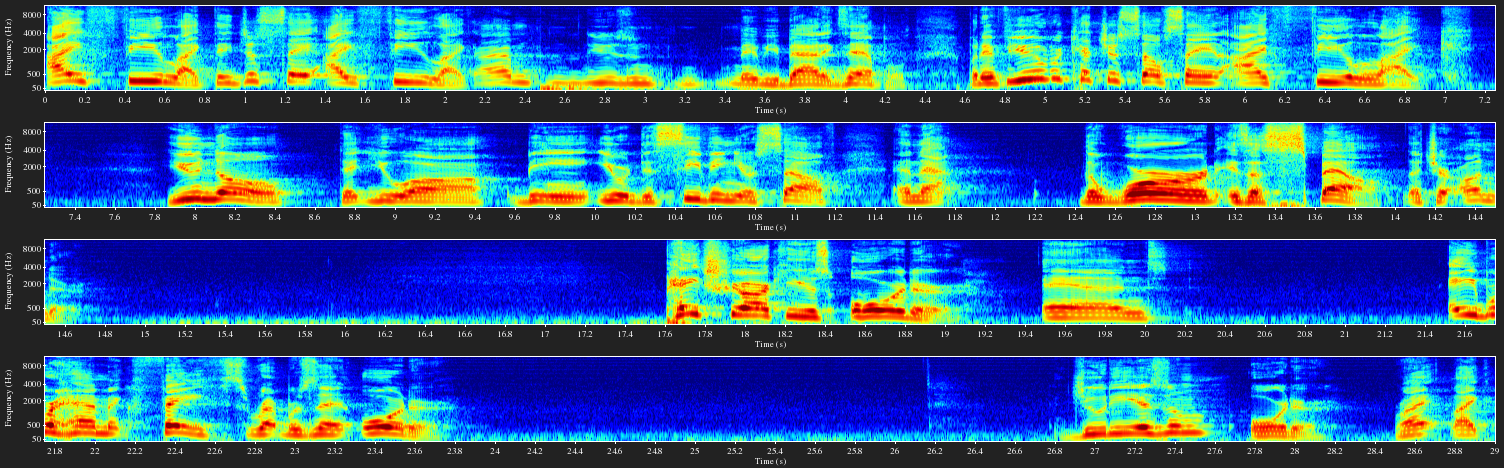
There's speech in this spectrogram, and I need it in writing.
I feel like. They just say, I feel like. I'm using maybe bad examples. But if you ever catch yourself saying, I feel like, you know that you are being, you're deceiving yourself and that the word is a spell that you're under. Patriarchy is order, and Abrahamic faiths represent order. Judaism, order, right? Like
